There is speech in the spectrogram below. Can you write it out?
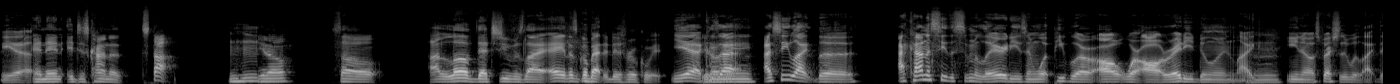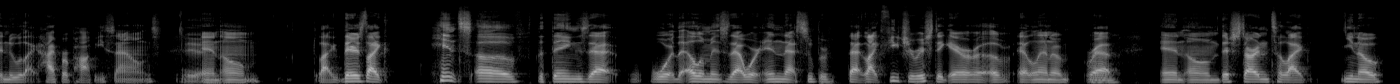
Yeah. and then it just kind of stopped. hmm You know, so I love that you was like, hey, let's go back to this real quick. Yeah, You know because I, I mean? I see like the I kind of see the similarities in what people are all were already doing, like Mm-hmm. you know, especially with like the new like hyper poppy sounds, Yeah. and um, like there's like hints of the things that were the elements that were in that super that like futuristic era of Atlanta rap, Mm-hmm. and um, they're starting to like you know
